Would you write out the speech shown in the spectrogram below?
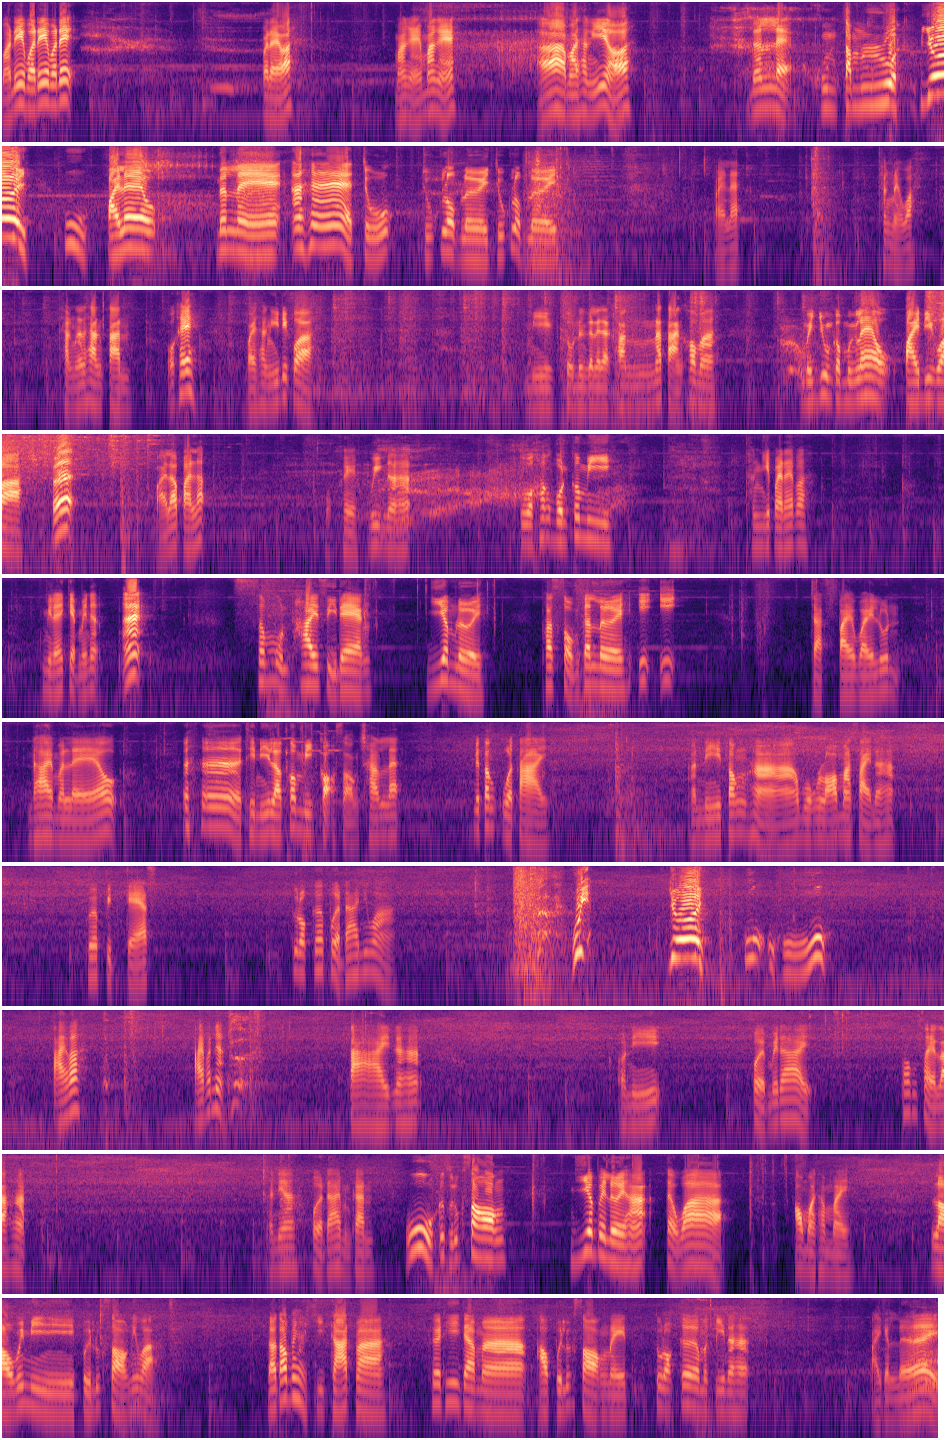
มาเน่มาเน่มาเน่ไปไหนวะ มาไงมาไงอ่ามาทางนี้เหรอ นั่นแหละ คุณตำรวจเย้ยอู้ไปแล้ว นั่นแหละอ่าฮะจุกจุกหลบเลยจุกหลบเลย ไปแล้วทางไหนวะทางนั้นทางตัน โอเค ไปทางนี้ดีกว่า มีตัวหนึ่งกันเลยจากทางหน้าต่างเข้ามา ไม่ยุ่งกับมึงแล้ว ไปดีกว่า เอ๊ะไปแล้วไปแล้ว โอเค วิ่งนะฮะ ตัวข้างบนก็มี ทางนี้ไปได้ปะมีอะไรเก็บไหมเนี่ยอะสมุนไพรสีแดง เยี่ยมเลย ผสมกันเลยอิอิจัดไปวัยรุ่น ได้มาแล้วทีนี้เราก็มีเกาะสองชั้นแล้ว ไม่ต้องกลัวตาย อันนี้ต้องหาวงล้อมาใส่นะฮะ เพื่อปิดแก๊สตู้ล็อกเกอร์เปิดได้นี่ว่าอุ้ย เย้ยโอ้โอ้โห ตายปะตายปะเนี่ย ตายนะฮะ อันนี้เปิดไม่ได้ ต้องใส่รหัส อันเนี้ยเปิดได้เหมือนกัน อู้กระสุนลูกซอง เยี่ยมไปเลยฮะ แต่ว่าเอามาทำไม เราไม่มีปืนลูกซองนี่หว่า เราต้องไปหาคีย์การ์ดมา เพื่อที่จะมาเอาปืนลูกซองในตู้ล็อกเกอร์เมื่อกี้นะฮะ ไปกันเลย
